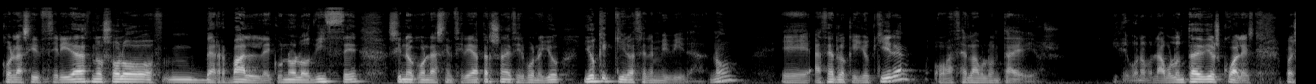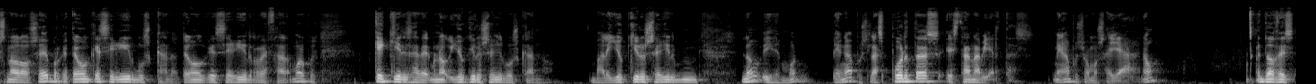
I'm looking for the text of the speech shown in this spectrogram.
con la sinceridad no solo mm, verbal, de que uno lo dice, sino con la sinceridad personal, decir, bueno, yo, yo qué quiero hacer en mi vida, ¿no? Eh, hacer lo que yo quiera o hacer la voluntad de Dios. Y dice, bueno, ¿la voluntad de Dios cuál es? Pues no lo sé, porque tengo que seguir buscando, tengo que seguir rezando. Bueno, pues, ¿qué quieres hacer? Bueno, yo quiero seguir buscando. Vale, yo quiero seguir, ¿no? Y dicen, bueno, venga, pues las puertas están abiertas. Venga, pues vamos allá, ¿no? Entonces,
